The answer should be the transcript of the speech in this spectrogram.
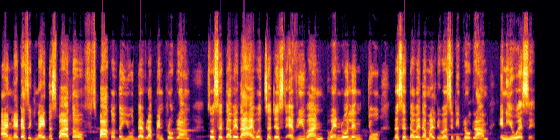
And let us ignite the spark of, spark of the Youth Development Program. So, Siddha Veda, I would suggest everyone to enroll into the Siddha Veda Multiversity Program in USA.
